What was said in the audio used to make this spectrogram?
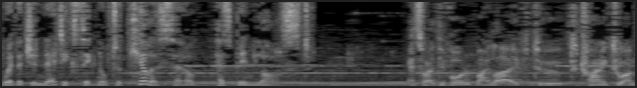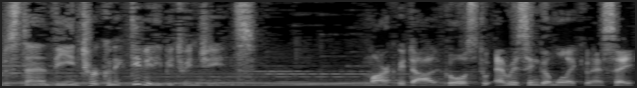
where the genetic signal to kill a cell has been lost. And so I devoted my life to, to trying to understand the interconnectivity between genes. Marc Vidal goes to every single molecule and say,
